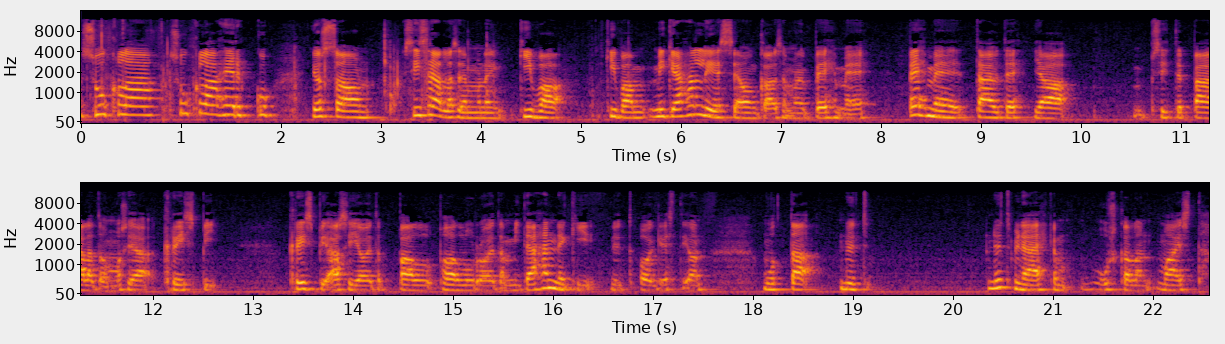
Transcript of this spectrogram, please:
suklaa, suklaaherkku, jossa on sisällä semmoinen kiva, kiva mikähän lies se onkaan, semmoinen pehmeä, pehmeä täyte ja sitten päällä tommosia crispy, crispy asioita, pall, palluroita, mitähän nekin nyt oikeasti on. Mutta nyt, nyt minä ehkä uskallan maistaa.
